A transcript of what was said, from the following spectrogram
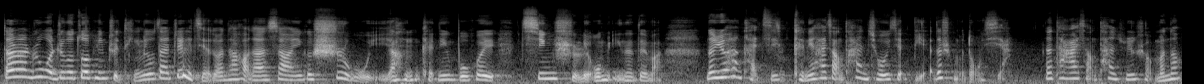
当然，如果这个作品只停留在这个阶段，它好像像一个事物一样，肯定不会青史留名的，对吧？那约翰凯奇肯定还想探求一些别的什么东西啊？那他还想探寻什么呢？”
